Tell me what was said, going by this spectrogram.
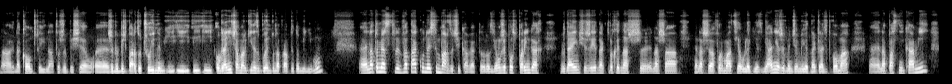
na, na kontry i na to, żeby się, e, żeby być bardzo czujnym i, i, i, i ogranicza margines błędu naprawdę do minimum. E, natomiast w ataku no jestem bardzo ciekawy, jak to rozwiąże. Po sparingach wydaje mi się, że jednak trochę nasz, nasza, nasza formacja ulegnie zmianie, że będziemy jednak grać dwoma E, napastnikami, e,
